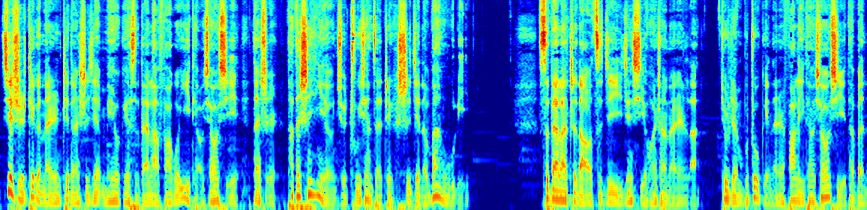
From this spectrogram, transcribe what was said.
即使这个男人这段时间没有给 Stella 发过一条消息，但是他的身影却出现在这个世界的万物里。Stella 知道自己已经喜欢上男人了，就忍不住给男人发了一条消息。他问：“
